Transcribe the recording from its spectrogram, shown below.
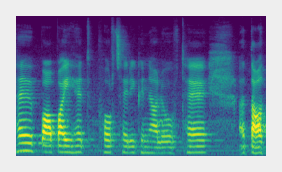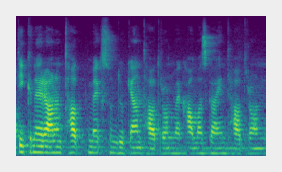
թե papayi հետ փորձերի գնալով, թե տատիկներ անընդհատ մեկ Սունդուկյան թատրոն, մեկ համազգային թատրոն։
